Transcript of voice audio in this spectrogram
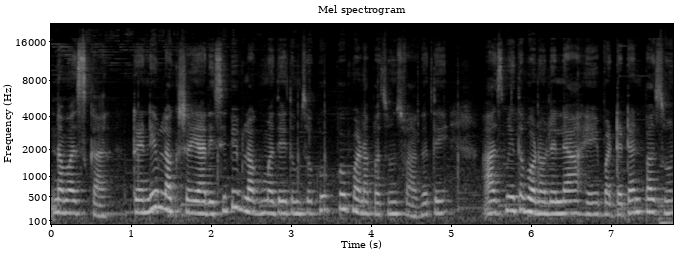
नमस्कार. ट्रेंडी ब्लॉगच्या या रेसिपी ब्लॉगमध्ये तुमचं खूप खूप मनापासून स्वागत आहे. आज मी इथं बनवलेले आहे बटाट्यांपासून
